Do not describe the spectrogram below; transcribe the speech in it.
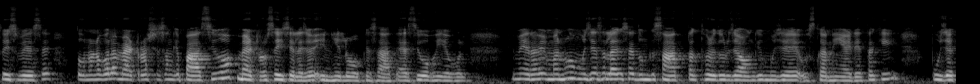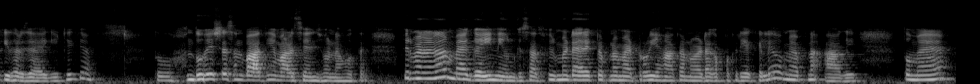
तो इस वजह से तो उन्होंने बोला, मेट्रो स्टेशन के पास ही हो आप, मेट्रो से ही चले जाओ इन्हीं लोगों के साथ, ऐसे वो भैया बोले। मेरा भी मन हुआ, मुझे ऐसा लगा शायद उनके साथ तक थोड़ी दूर जाऊँगी, मुझे उसका नहीं आइडिया था कि पूजा किधर जाएगी, ठीक है? तो दो स्टेशन बाद ही हमारा चेंज होना होता है। फिर मैंने ना, मैं गई नहीं उनके साथ। फिर मैं डायरेक्ट अपना मेट्रो यहाँ का नोएडा का पकड़िया के लिए और मैं अपना आ गई। तो मैं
